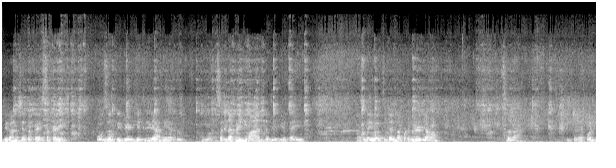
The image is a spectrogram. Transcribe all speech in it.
विरांश आता काय सकाळी ओझरती भेट घेतलेली आहे. आता संध्याकाळी निवांत भेट घेता येईल आता रविवारची त्यांना पण वेळ द्यावा. चला इकडे आपण.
